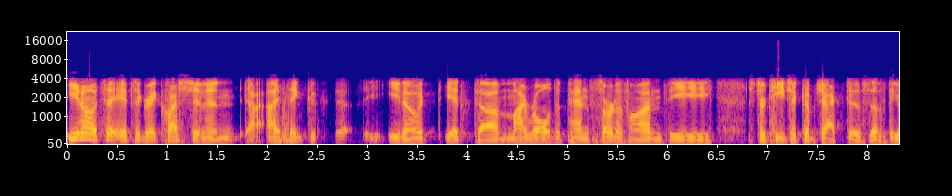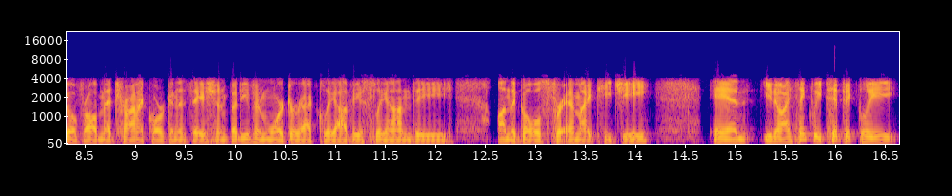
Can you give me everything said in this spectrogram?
You know, it's a it's a great question, and I think you know it. It um, my role depends sort of on the strategic objectives of the overall Medtronic organization, but even more directly, obviously, on the on the goals for MITG. And you know, I think we typically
